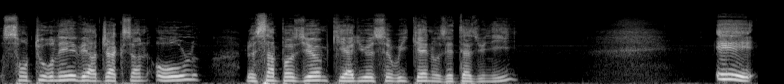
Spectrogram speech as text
sont tournés vers Jackson Hole, le symposium qui a lieu ce week-end aux États-Unis. Et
